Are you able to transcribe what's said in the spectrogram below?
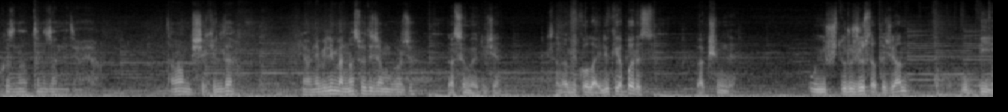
Bu kız ne yaptığını zannediyor ya. Tamam bir şekilde. Ya ne bileyim ben nasıl ödeyeceğim bu borcu? Nasıl mı ödeyeceksin? Sana bir kolaylık yaparız. Bak şimdi. Uyuşturucu satacaksın. Bu bir.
